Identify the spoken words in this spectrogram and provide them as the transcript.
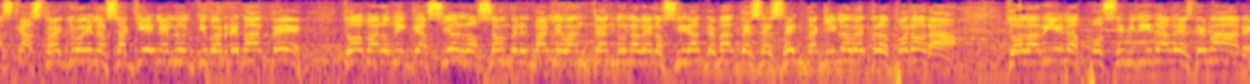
Las castañuelas aquí en el último remate. Toma la ubicación, los hombres van levantando una velocidad de más de 60 kilómetros por hora. Todavía las posibilidades de mar.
